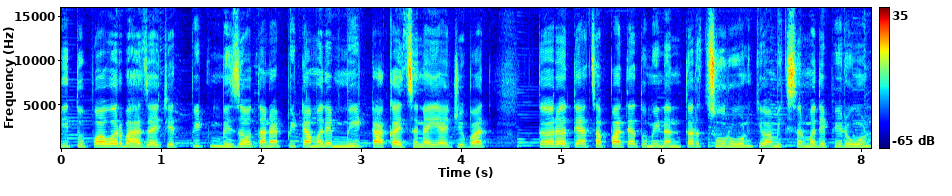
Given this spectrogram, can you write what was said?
ती तुपावर भाजायचे आहेत. पीठ भिजवताना पिठामध्ये मीठ टाकायचं नाही अजिबात. तर त्या चपात्या तुम्ही नंतर चुरून किंवा मिक्सरमध्ये फिरवून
